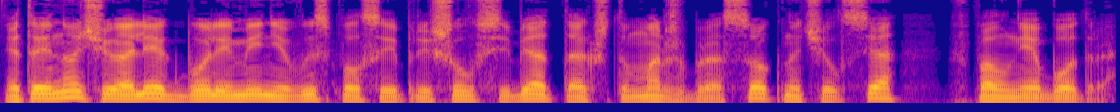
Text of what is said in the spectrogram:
Этой ночью Олег более-менее выспался и пришел в себя, так что марш-бросок начался вполне бодро.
